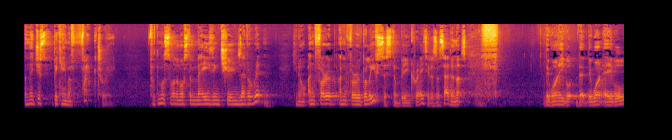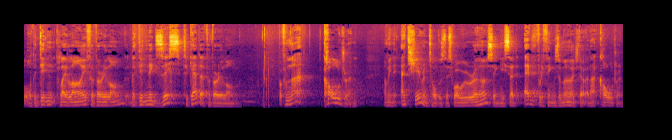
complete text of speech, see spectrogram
And they just became a factory for the most, some of the most amazing tunes ever written. You know, and for a, and for a belief system being created, as I said, and that's they weren't able they, they weren't able or they didn't play live for very long. They didn't exist together for very long. But from that cauldron i mean ed sheeran told us this while we were rehearsing. He said everything's emerged out of that cauldron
